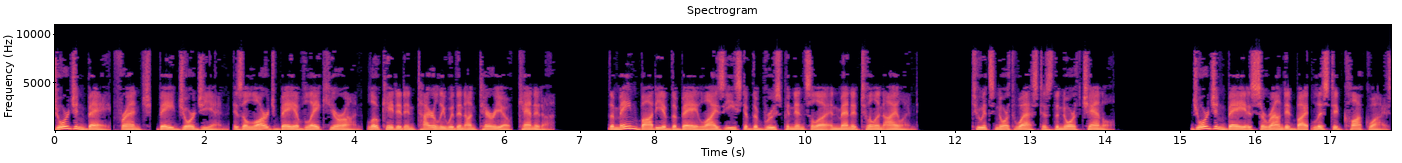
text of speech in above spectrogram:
Georgian Bay French, Baie Georgienne is a large bay of Lake Huron, located entirely within Ontario, Canada. The main body of the bay lies east of the Bruce Peninsula and Manitoulin Island. To its northwest is the North Channel. Georgian Bay is surrounded by listed clockwise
